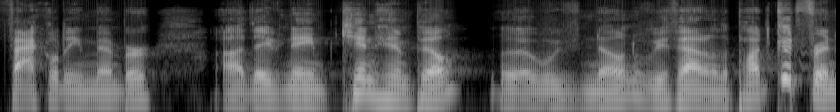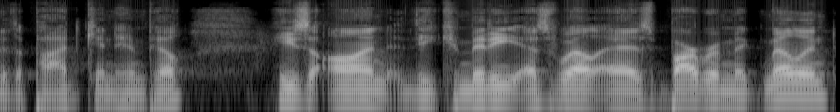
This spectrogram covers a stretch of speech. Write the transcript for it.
faculty member. Uh, they've named Ken Hemphill, uh, we've known, we've had on the pod, good friend of the pod, Ken Hemphill. He's on the committee, as well as Barbara McMillin,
